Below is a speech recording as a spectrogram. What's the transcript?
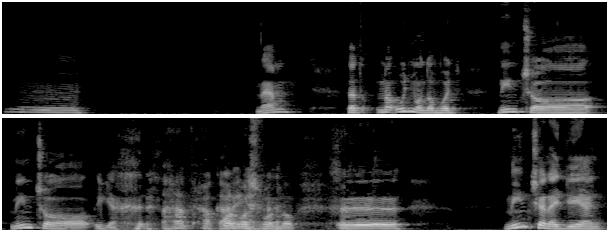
Hmm, Nem? Tehát, na úgy mondom, hogy nincs a... Nincs a... Igen. hát akár igen. most mondom. Ö, nincsen egy ilyen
